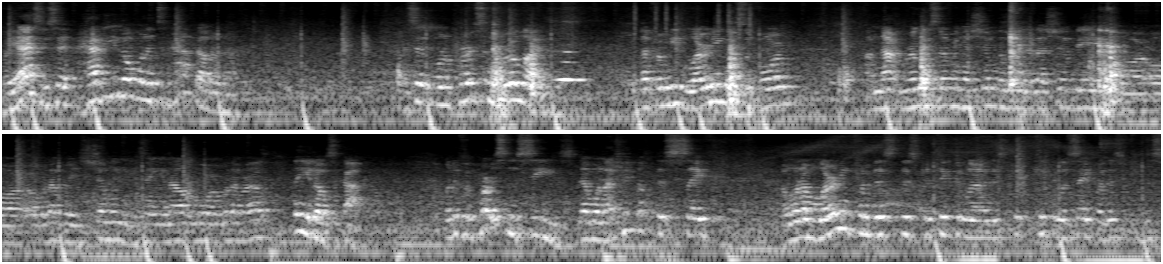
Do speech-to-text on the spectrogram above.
But he asked, he said, how do you know when it's a tap out or not? I said, when a person realizes that for me learning is the form I'm not really serving Hashem the way that I should be, or, or, or whatever, he's chilling, he's hanging out more, or whatever else, then you know it's a cop. But if a person sees that when I pick up this safe, and when I'm learning from this this particular this particular safe or this this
